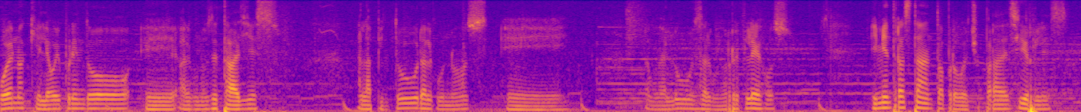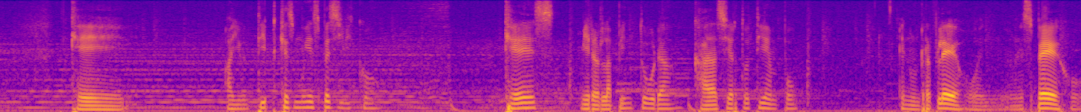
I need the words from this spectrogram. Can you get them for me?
Bueno, aquí le voy poniendo eh, algunos detalles a la pintura, algunos, eh, algunas luces, algunos reflejos. Y mientras tanto aprovecho para decirles que hay un tip que es muy específico, que es mirar la pintura cada cierto tiempo en un reflejo, en un espejo,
